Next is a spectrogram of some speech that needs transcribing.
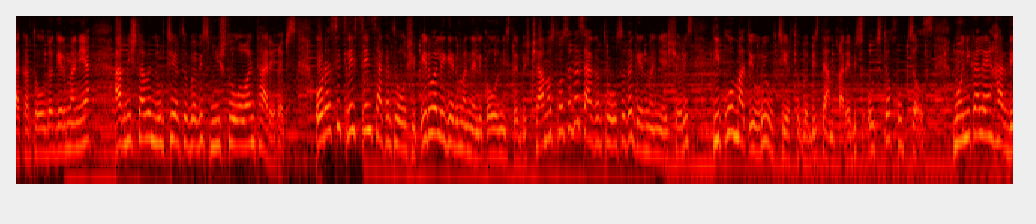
საქართველოს და გერმანია აღნიშნავენ ურთიერთობების მნიშვნელოვან თარიღებს. 200 წლის წინ საქართველოსი პირველი გერმანელი კოლონისტების ჩამოსვლასა და საქართველოსა და გერმანიას შორის დიპლომატიური ურთიერთობების დამყარების 25 წელს. მონიკა ლენჰარდი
